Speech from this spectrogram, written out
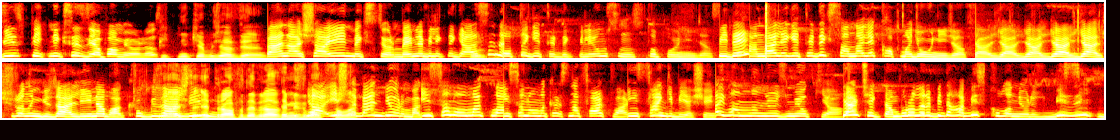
biz pikniksiz yapamıyoruz. Piknik yapacağız yani. Ben aşağıya inmek istiyorum. Benimle birlikte gelsene. Top da getirdik biliyor musunuz? Top oynayacağız. Bir de sandalye getirdik. Sandalye kapmaca oynayacağız. Gel gel gel gel gel. Şuranın güzelliğine bak. Çok güzel Ya işte değil mi? etrafı da biraz temiz Ya baksalar. işte ben diyorum bak insan olmakla insan olmak arasında fark var. İnsan gibi yaşayın. Hayvanların lüzumu yok ya. Gerçekten buraları bir daha biz kullanıyoruz. Bizim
